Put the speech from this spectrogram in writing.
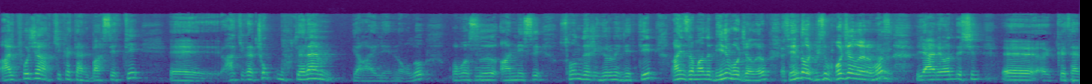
Alp Hoca hakikaten bahsetti. E, hakikaten çok muhterem bir ailenin oğlu. Babası, annesi son derece hürmet ettiğim, aynı zamanda benim hocalarım, senin de bizim hocalarımız. Yani onun için e, hakikaten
